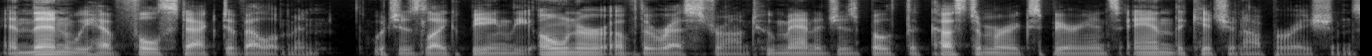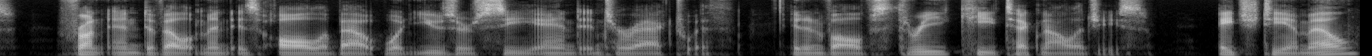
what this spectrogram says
And then we have full stack development, which is like being the owner of the restaurant who manages both the customer experience and the kitchen operations. Front end development is all about what users see and interact with. It involves three key technologies HTML,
